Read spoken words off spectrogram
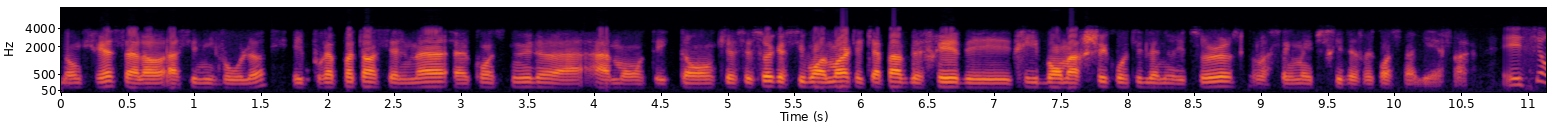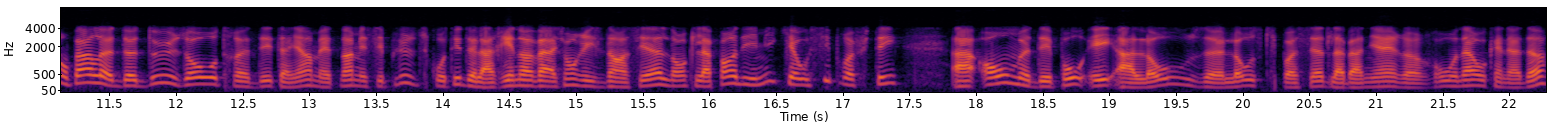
donc restent alors à ces niveaux-là et pourraient potentiellement continuer à, à, monter. Donc, c'est sûr que si Walmart est capable d'offrir des prix bon marché côté de la nourriture, le segment épicerie devrait continuer à bien faire. Et si on parle de deux autres détaillants maintenant, mais c'est plus du côté de la rénovation résidentielle, donc la pandémie qui a aussi profité à Home Depot et à Lowe's, Lowe's qui possède la bannière Rona au Canada,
